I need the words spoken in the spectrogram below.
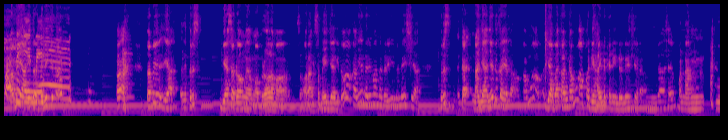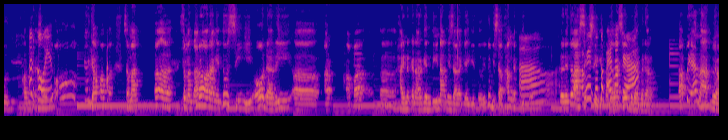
tapi ya itu ini. jadi kita Ah, tapi ya terus biasa dong ya, ngobrol sama orang semeja gitu. Oh kalian dari mana? Dari Indonesia terus kayak nanyanya tuh kayak kamu jabatan kamu apa di Heineken Indonesia? Enggak saya menang kontes oh nggak apa-apa. Seman- eh, sementara orang itu CEO dari ar- apa eh, Heineken Argentina misalnya kayak gitu. Itu bisa banget gitu. Ah, dan itu asik tapi sih tetap gitu. Enak ya. benar-benar tapi enak ya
